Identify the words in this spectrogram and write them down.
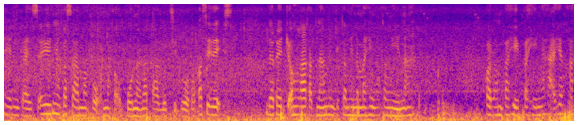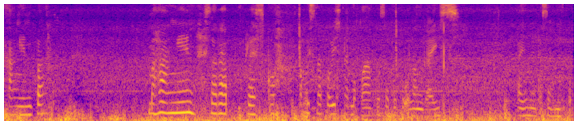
Ayan guys, ayun yung kasama ko. Nakaupo na napagod siguro. Kasi diretso ang lakad namin. Hindi kami na mahinga kanina. Walang pahi-pahinga. Ayan, kahangin pa. Mahangin. Sarap. Presko. Pawis na pawis na mukha ako sa buko lang guys. Ayun yung kasama ko.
